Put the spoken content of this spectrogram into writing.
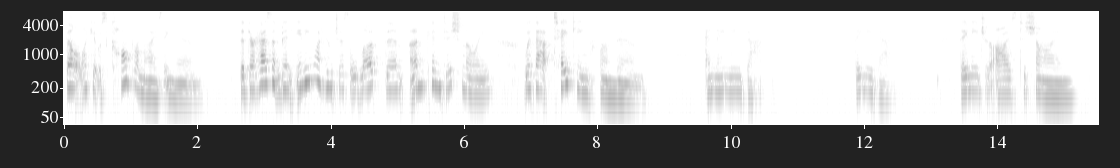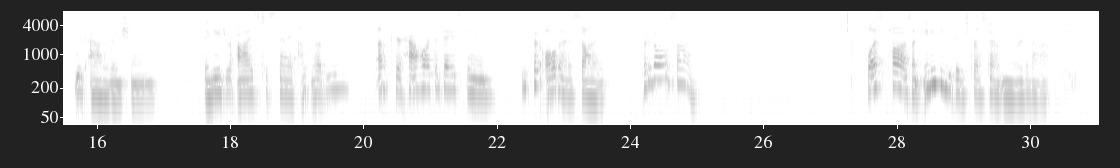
felt like it was compromising them. That there hasn't been anyone who just loved them unconditionally without taking from them. And they need that. They need that. They need your eyes to shine with adoration. They need your eyes to say, I love you. I don't care how hard the day has been. You put all that aside. Put it all aside. Plus, pause on anything you've been stressed out and worried about.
